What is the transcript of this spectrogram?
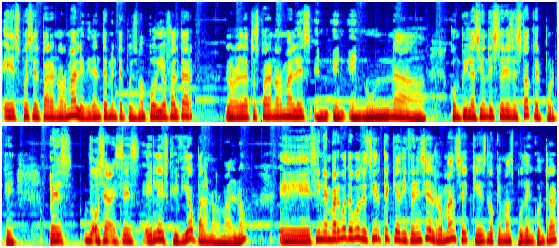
es pues el paranormal. Evidentemente pues no podía faltar los relatos paranormales en, una compilación de historias de Stoker, porque, pues, o sea, él escribió paranormal, ¿no? Eh, sin embargo, debo decirte que a diferencia del romance, que es lo que más pude encontrar,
